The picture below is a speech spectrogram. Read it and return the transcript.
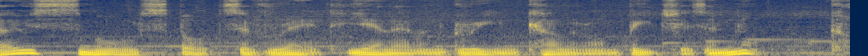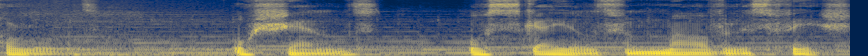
Those small spots of red, yellow, and green colour on beaches are not corals, or shells, or scales from marvellous fish.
